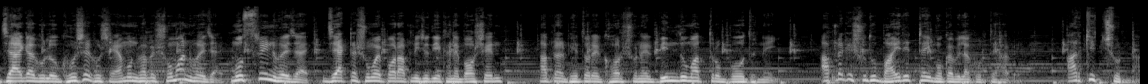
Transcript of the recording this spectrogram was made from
জায়গাগুলো ঘষে ঘষে এমনভাবে সমান হয়ে যায়, মসৃণ হয়ে যায়, যে একটা সময় পর আপনি যদি এখানে বসেন, আপনার ভেতরে ঘর্ষণের বিন্দুমাত্র বোধ নেই। আপনাকে শুধু বাইরেরটাই মোকাবিলা করতে হবে, আর কিচ্ছুর না।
